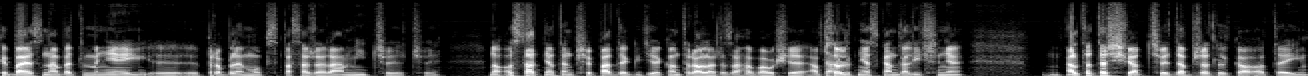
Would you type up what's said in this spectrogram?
Chyba jest nawet mniej problemów z pasażerami, czy, czy. No ostatnio ten przypadek, gdzie kontroler zachował się absolutnie skandalicznie, ale to też świadczy dobrze tylko o tej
